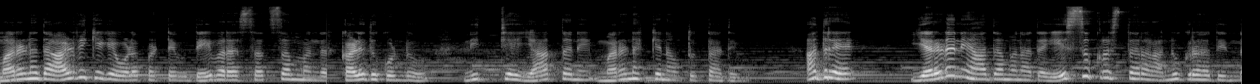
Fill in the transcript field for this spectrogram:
ಮರಣದ ಆಳ್ವಿಕೆಗೆ ಒಳಪಟ್ಟೆವು ದೇವರ ಸತ್ಸಂಬಂಧ ಕಳೆದುಕೊಂಡು ನಿತ್ಯ ಯಾತನೆ ಮರಣಕ್ಕೆ ನಾವು ತುತ್ತಾದೆವು. ಆದರೆ ಎರಡನೇ ಆದಮನಾದ ಯೇಸು ಕ್ರಿಸ್ತರ ಅನುಗ್ರಹದಿಂದ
